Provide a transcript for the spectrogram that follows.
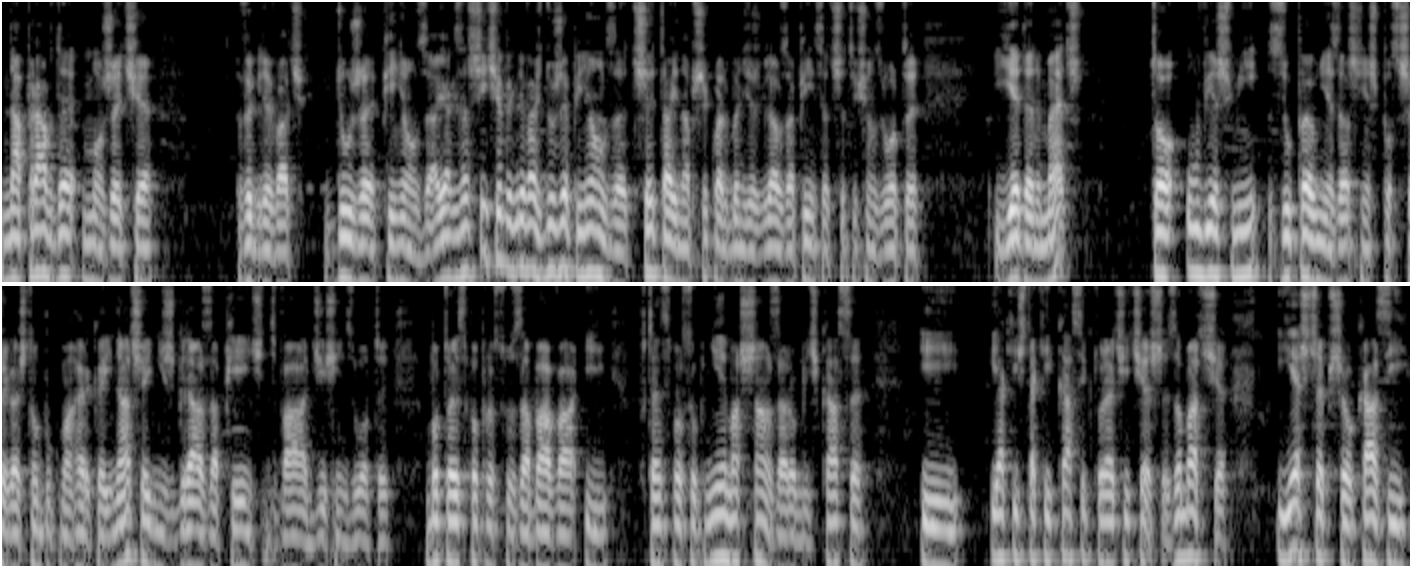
naprawdę możecie wygrywać duże pieniądze. A jak zaczniecie wygrywać duże pieniądze, czytaj na przykład będziesz grał za 500 czy 1000 zł jeden mecz, to uwierz mi, zupełnie zaczniesz postrzegać tą bukmacherkę inaczej niż gra za 5, 2, 10 zł, bo to jest po prostu zabawa i w ten sposób nie masz szans zarobić kasy i jakiejś takiej kasy, która cię cieszy. Zobaczcie, i jeszcze przy okazji,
